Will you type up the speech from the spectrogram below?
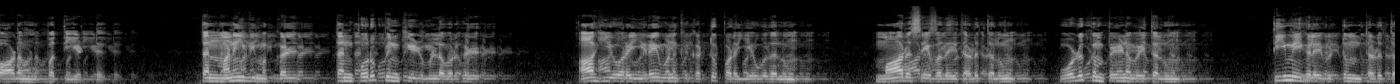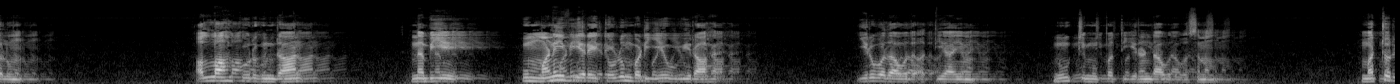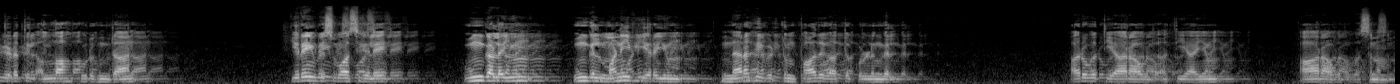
பாடம் முப்பத்தி எட்டு தன் மனைவி மக்கள் தன் பொறுப்பின் கீழ் உள்ளவர்கள் ஆகியோரை இறைவனுக்கு கட்டுப்பட ஏவுதலும் மாறு செய்வதை தடுத்தலும் ஒழுக்கம் பேண வைத்தலும் தீமைகளை விட்டும் தடுத்தலும். அல்லாஹ் கூறுகின்றான் நபியே உம் மனைவியரை தொழும்படி ஏவுவீராக இருபதாவது அத்தியாயம் நூற்றி முப்பத்தி இரண்டாவது வசனம். மற்றொரு இடத்தில் அல்லாஹ் கூறுகின்றான் இறை விசுவாசிகளே உங்களையும் உங்கள் மனைவியரையும் நரகை விட்டும் பாதுகாத்துக் கொள்ளுங்கள். அறுபத்தி ஆறாவது அத்தியாயம் ஆறாவது வசனம்.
